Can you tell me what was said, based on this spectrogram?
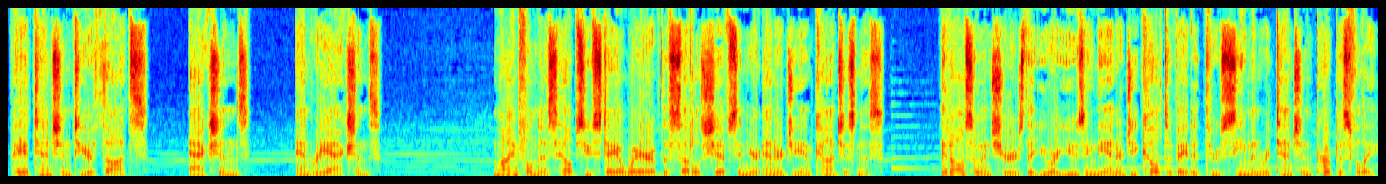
Pay attention to your thoughts, actions, and reactions. Mindfulness helps you stay aware of the subtle shifts in your energy and consciousness. It also ensures that you are using the energy cultivated through semen retention purposefully,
